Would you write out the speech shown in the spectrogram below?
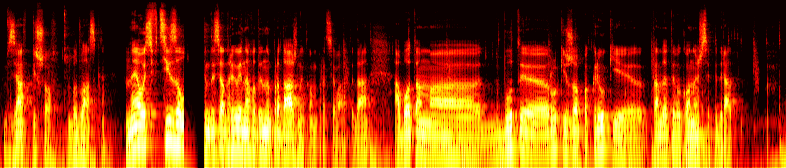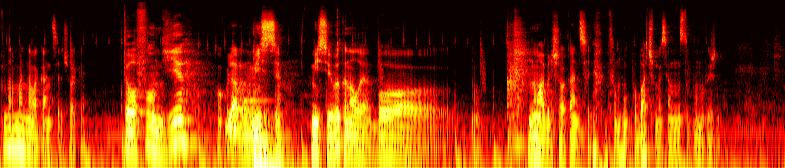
взяв, пішов. Будь ласка. Не ось в ці зал 70 гривень на годину продажником працювати, да? або там е, бути руки, жопа, крюки, там, де ти виконуєшся підряд. Нормальна вакансія, чуваки. Телефон є, окуляри на місці. Місію виконали, бо ну, нема більше вакансій. Тому побачимося на наступному тижні.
